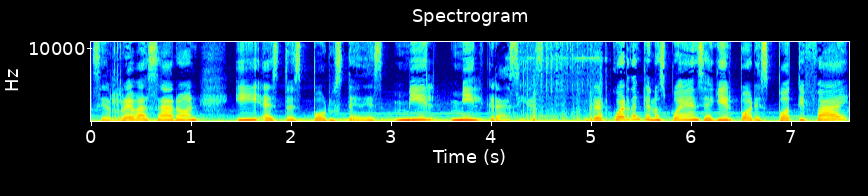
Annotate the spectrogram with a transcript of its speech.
se rebasaron y esto es por ustedes. Mil, mil gracias. Recuerden que nos pueden seguir por Spotify,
